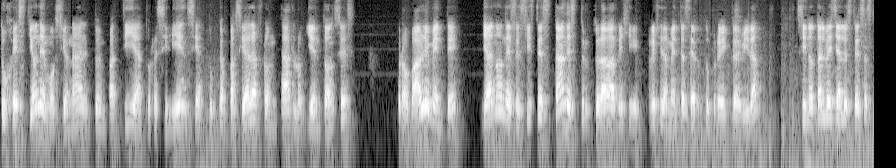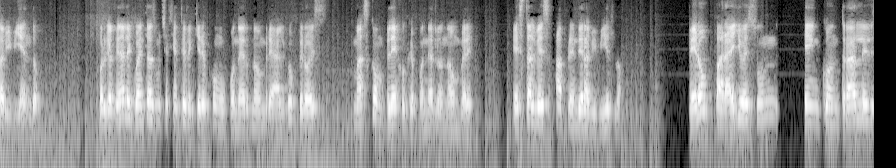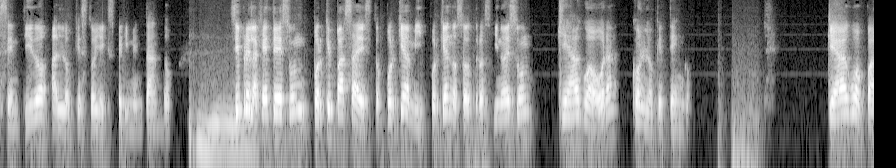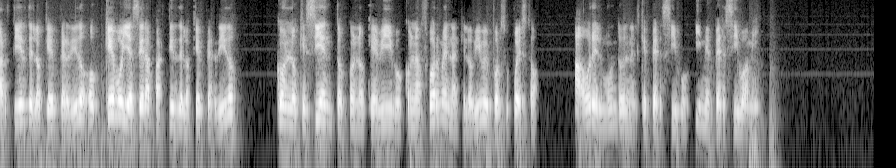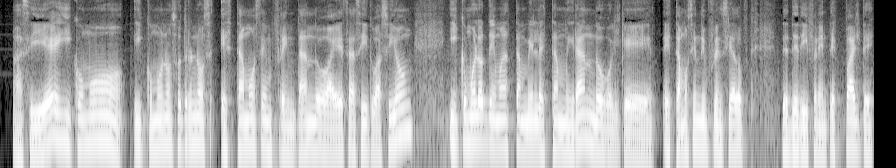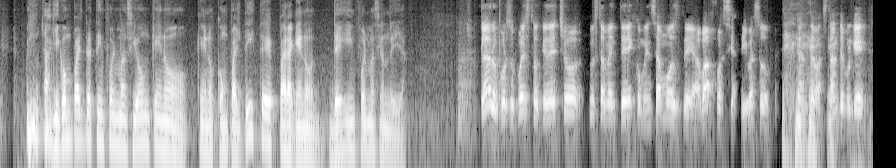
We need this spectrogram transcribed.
tu gestión emocional, tu empatía, tu resiliencia, tu capacidad de afrontarlo. Y entonces, probablemente ya no necesites tan estructurada rígidamente hacer tu proyecto de vida, sino tal vez ya lo estés hasta viviendo. Porque al final de cuentas mucha gente le quiere como poner nombre a algo, pero es más complejo que ponerle nombre. Es tal vez aprender a vivirlo. Pero para ello es un encontrarle el sentido a lo que estoy experimentando. Siempre la gente es un ¿por qué pasa esto? ¿Por qué a mí? ¿Por qué a nosotros? Y no es un ¿qué hago ahora con lo que tengo? ¿Qué hago a partir de lo que he perdido? ¿O qué voy a hacer a partir de lo que he perdido? Con lo que siento, con lo que vivo, con la forma en la que lo vivo y por supuesto, ahora el mundo en el que percibo y me percibo a mí. Así es, y cómo, y cómo nosotros nos estamos enfrentando a esa situación y cómo los demás también la están mirando, porque estamos siendo influenciados desde diferentes partes. Aquí comparto esta información que, no, que nos compartiste para que nos des información de ella. Claro, por supuesto, que de hecho justamente comenzamos de abajo hacia arriba, eso me encanta bastante porque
